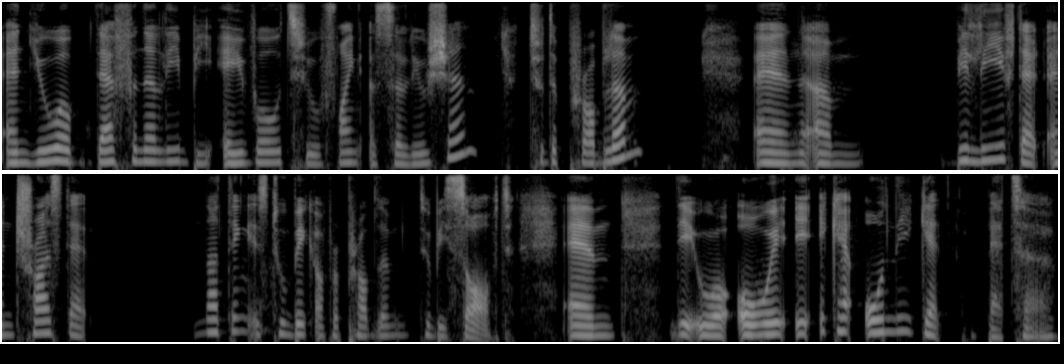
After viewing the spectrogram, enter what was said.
And you will definitely be able to find a solution to the problem. And um, believe that and trust that nothing is too big of a problem to be solved. And it will always it, it can only get better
